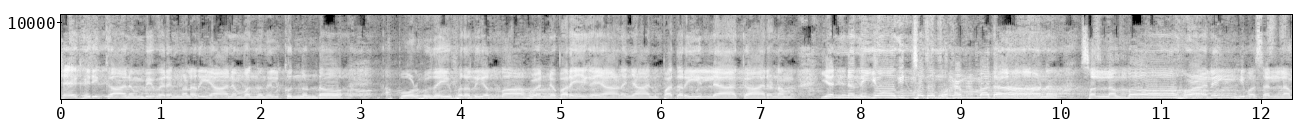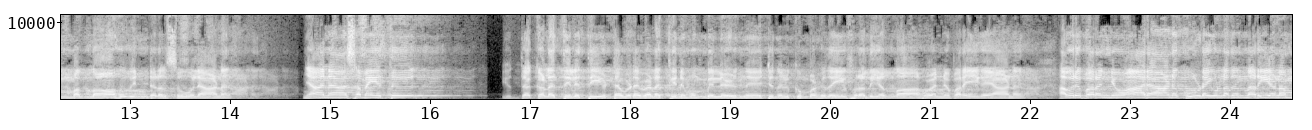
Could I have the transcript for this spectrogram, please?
ശേഖരിക്കാനും വിവരങ്ങൾ അറിയാനും വന്ന് നിൽക്കുന്നുണ്ടോ? അപ്പോൾ ഹുദൈഫ് അലി അള്ളാഹു എന്നെ പറയുകയാണ് ഞാൻ പതറിയില്ല കാരണം എന്നെ നിയോഗിച്ചത് മുഹമ്മദാണ്. സല്ലല്ലാഹു അലൈഹി വസല്ലം റസൂലാണ്. ഞാൻ ആ സമയത്ത് യുദ്ധക്കളത്തിലെത്തിയിട്ട് അവിടെ വിളക്കിന് മുമ്പിൽ എഴുന്നേറ്റ് നിൽക്കുമ്പോൾ ഹൃദയഫ് റളിയല്ലാഹു എന്ന് പറയുകയാണ് അവർ പറഞ്ഞു ആരാണ് കൂടെയുള്ളതെന്ന് അറിയണം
